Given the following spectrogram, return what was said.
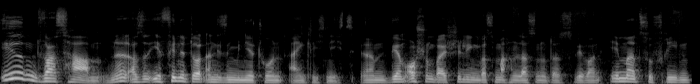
irgendwas haben. Ne? Also ihr findet dort an diesen Miniaturen eigentlich nichts. Ähm, wir haben auch schon bei Schilling was machen lassen und das, wir waren immer zufrieden.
